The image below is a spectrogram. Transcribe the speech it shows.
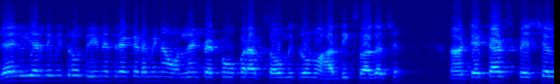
હિન્દ વિદ્યાર્થી મિત્રો, ત્રિનેત્ર એકેડમીના ઓનલાઈન પ્લેટફોર્મ પર આપ સૌ મિત્રોનું હાર્દિક સ્વાગત છે. ટેટાર્ટ સ્પેશિયલ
